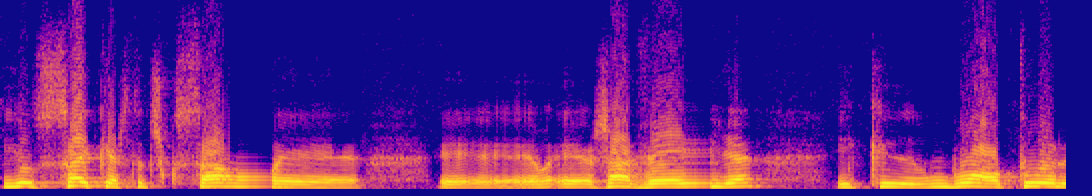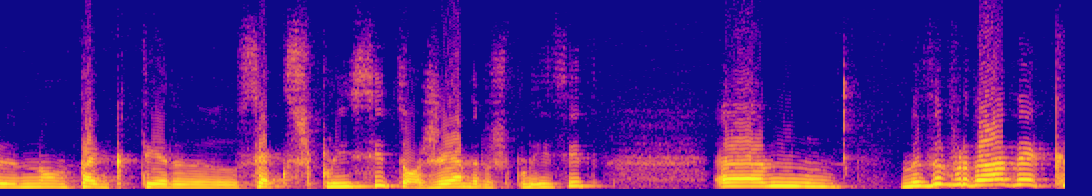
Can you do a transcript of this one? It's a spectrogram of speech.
e eu sei que esta discussão é, é, é, já velha e que um bom autor não tem que ter sexo explícito ou género explícito. Um, mas a verdade é que,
